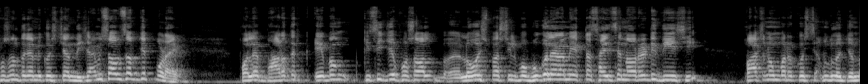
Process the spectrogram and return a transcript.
ফসল থেকে আমি কোয়েশ্চেন দিচ্ছি আমি সব সাবজেক্ট পড়াই। ফলে ভারতের এবং কৃষিজ ফসল লৌহ ইস্পাত শিল্প, ভূগোলের আমি একটা সাজেশন অলরেডি দিয়েছি পাঁচ নম্বরের কোয়েশ্চেনগুলোর জন্য,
